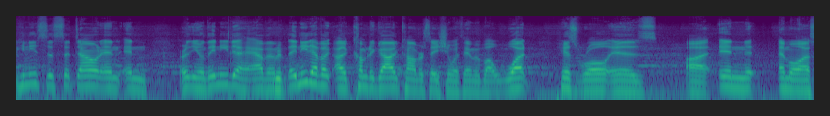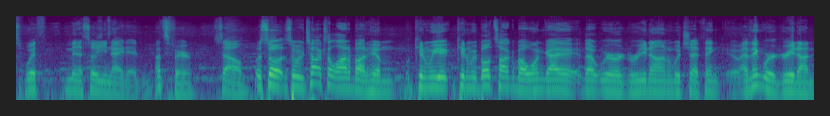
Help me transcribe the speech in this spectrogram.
he needs to sit down and and or you know they need to have him. They need to have a, a come to God conversation with him about what his role is uh, in MLS with Minnesota United. that's fair. So So, so we've talked a lot about him. Can we can we both talk about one guy that we're agreed on, which I think I think we're agreed on,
